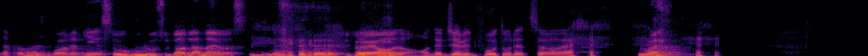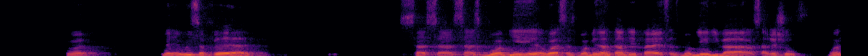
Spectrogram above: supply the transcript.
d'après moi, je boirais bien ça au goulot sur le bord de la mer aussi. on, a déjà vu une photo de ça. Hein? Ouais. ouais. Mais oui, ça fait. Euh, ça, ça, ça, se boit bien, ouais, ça se boit bien dans le temps des fêtes, ça se boit bien l'hiver, ça réchauffe. Ouais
